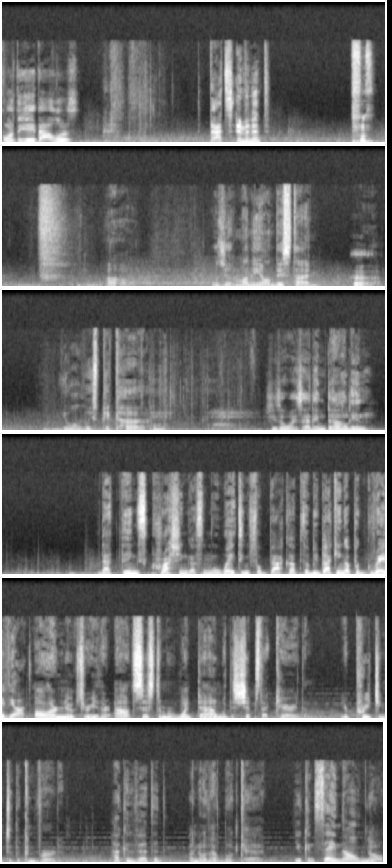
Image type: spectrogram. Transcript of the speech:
48 hours? That's imminent? Hmm. Uh-oh. Who's your money on this time? Her. You always pick her. Hmm. She's always had him dialed in. That thing's crushing us and we're waiting for backup. They'll be backing up a graveyard. All our nukes are either out system or went down with the ships that carried them. You're preaching to the converted. How converted? I know that look, Cat. You can say no. No.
